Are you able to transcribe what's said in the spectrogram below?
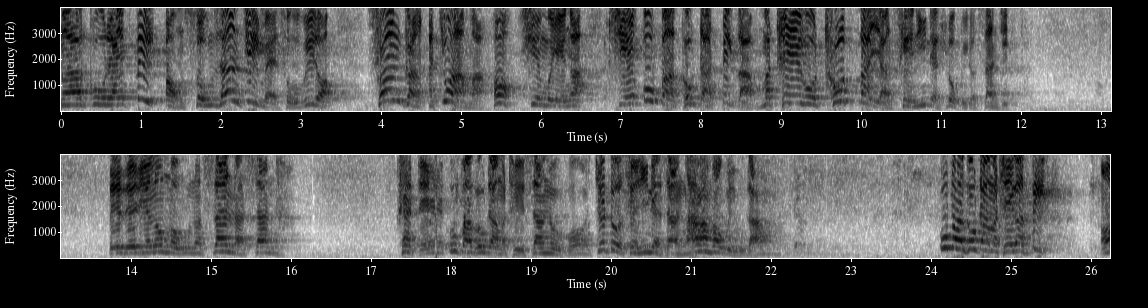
ငါကိုယ်တိုင်သိအောင်စုံစမ်းကြည့်မယ်ဆိုပြီးတော့ဆွမ်းကံအကြွမှာဟောရှင်မရင်ကရှင်ဥပဂုတ်တတိတ်တာမထေကိုထိုးတတ်ရန်ဆင်ကြီးနဲ့လှုပ်ပြီးတော့စမ်းကြည့်သေစေခြင်းလုံးမဟုတ်ဘူးနော်စမ်းတာစမ်းတာခက်တယ်ဥပဂုတ်တမထေစမ်းလို့ပေါ့ကျွတ်တို့ဆင်ကြီးနဲ့စမ်းငါးပါးမောက်ပြီဘူးလားဥပဂုတ်တမထေကသိ ဩ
